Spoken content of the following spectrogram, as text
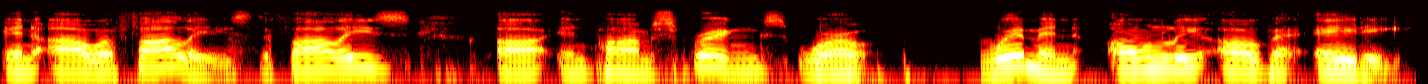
in our Follies. The Follies uh, in Palm Springs were women only over 80.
